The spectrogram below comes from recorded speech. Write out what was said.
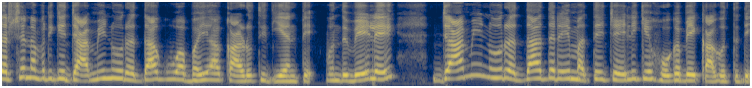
ದರ್ಶನ್ ಅವರಿಗೆ ಜಾಮೀನು ರದ್ದಾಗುವ ಭಯ ಕಾಡುತ್ತಿದೆಯಂತೆ. ಒಂದು ವೇಳೆ ಜಾಮೀನು ರದ್ದಾದರೆ ಮತ್ತೆ ಜೈಲಿಗೆ ಹೋಗಬೇಕಾಗುತ್ತದೆ.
